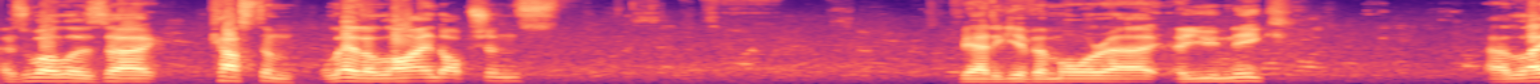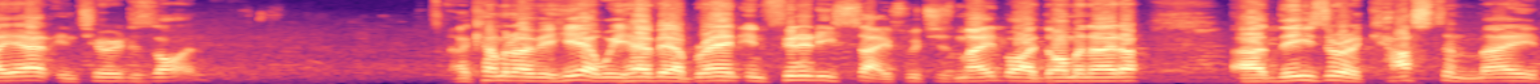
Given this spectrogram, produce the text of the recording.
as well as uh, custom leather lined options be able to give a more uh, a unique uh, layout, interior design. Uh, coming over here, we have our brand Infinity Safes, which is made by Dominator. Uh, these are a custom-made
